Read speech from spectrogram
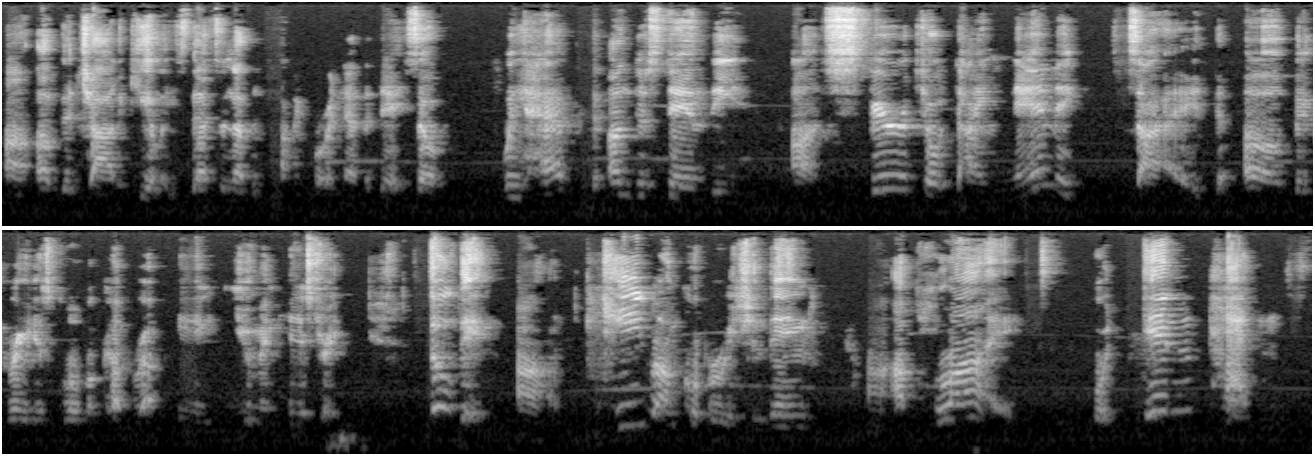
uh, of the child Achilles. That's another topic for another day. So we have to understand the uh, spiritual dynamic side of the greatest global cover up in human history. So then, um, Chiron Corporation then uh, applied for 10 patents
